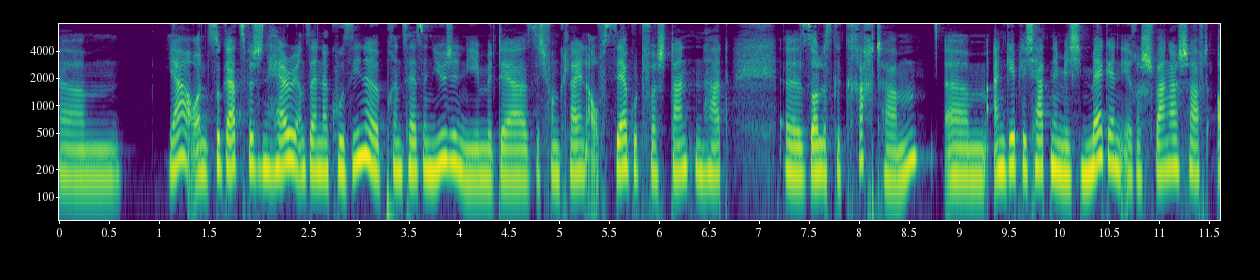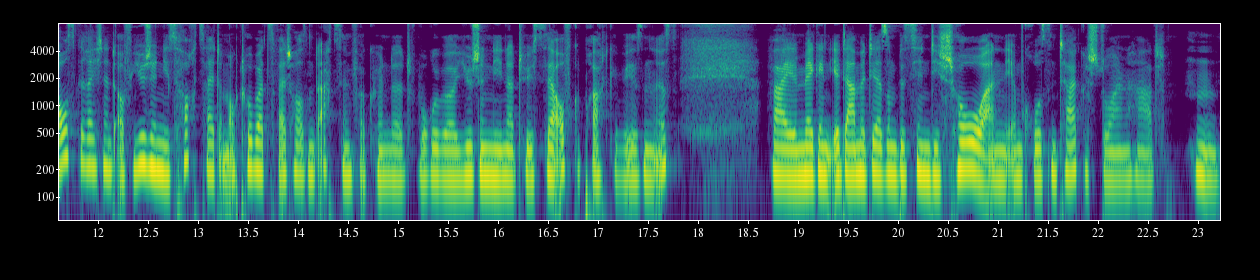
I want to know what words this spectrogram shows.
Ähm, ja, und sogar zwischen Harry und seiner Cousine, Prinzessin Eugenie, mit der er sich von klein auf sehr gut verstanden hat, äh, soll es gekracht haben. Ähm, angeblich hat nämlich Meghan ihre Schwangerschaft ausgerechnet auf Eugenies Hochzeit im Oktober 2018 verkündet, worüber Eugenie natürlich sehr aufgebracht gewesen ist, weil Meghan ihr damit ja so ein bisschen die Show an ihrem großen Tag gestohlen hat. Hm.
